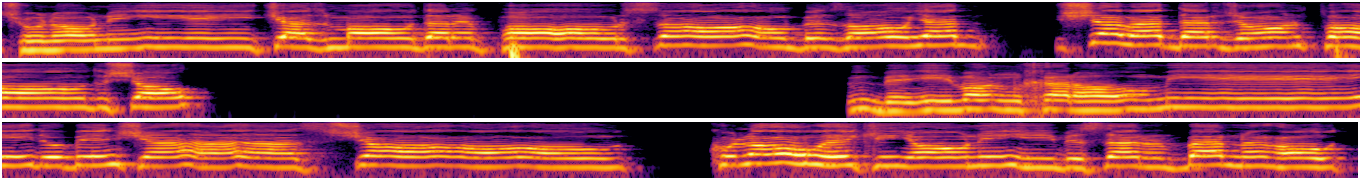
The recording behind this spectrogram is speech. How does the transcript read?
چنانی که از مادر پارسا بزاید شود در جهان پادشاه. به ایوان خرامید و بنشست شاد. کلاه کیانی به سر برنهاد.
